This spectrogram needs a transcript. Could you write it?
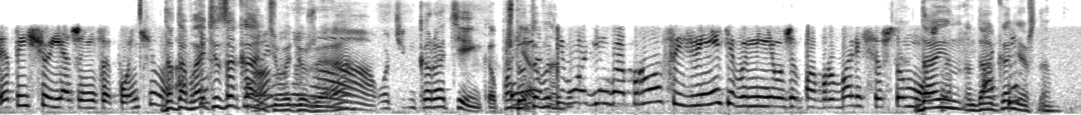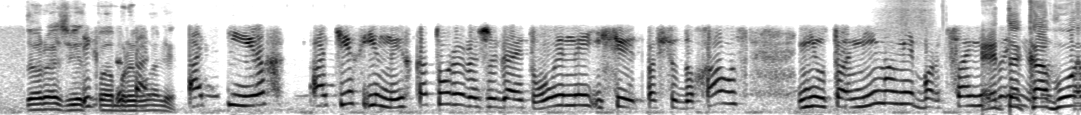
Это еще я же не закончила. Да А давайте тех, заканчивать уже, а? Очень коротенько. Что-то вы- Всего один вопрос, извините, вы меня уже пообрубали все, что можно. Да, и- да, А тех- конечно. Да разве это пообрывали? А тех, а тех иных, которые разжигают войны и сеют повсюду хаос, неутомимыми борцами Это кого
